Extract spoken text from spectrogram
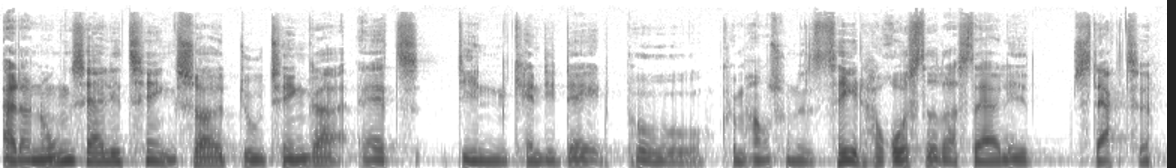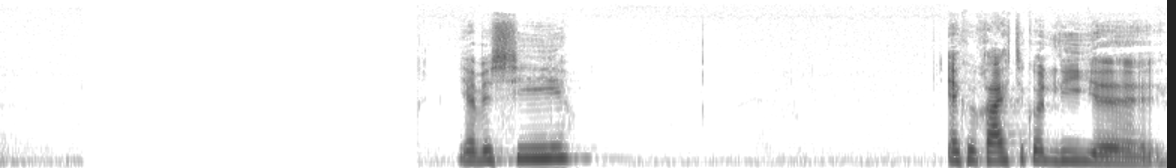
Er der nogle særlige ting, så du tænker, at din kandidat på Københavns Universitet har rustet dig særligt stærkt til? Jeg vil sige, jeg kunne rigtig godt lide øh,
